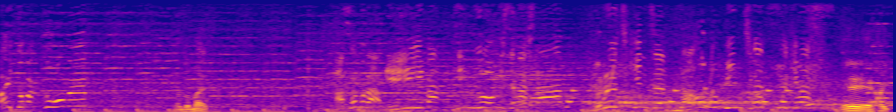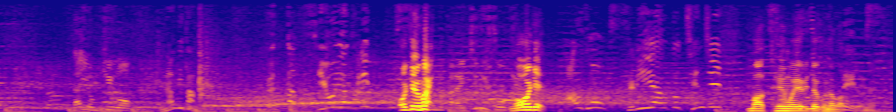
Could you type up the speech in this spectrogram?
ライトバックホーム。なんだお前。浅村いいバッティングを見せました。ブルーチキンズなおもピンチが続きます。えー、はい。第4球を投げた。打った強い当たり。オッケーうまい。オッケー。アウト。スリーアウトチェンジ。まあ点はやりたくなかったよね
